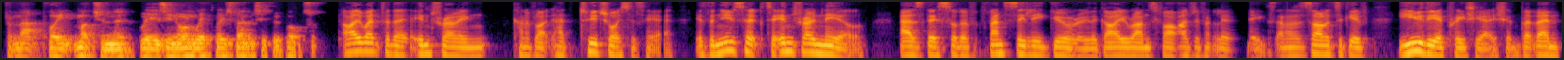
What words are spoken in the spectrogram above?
from that point, much in the ways he normally plays fantasy football. So. I went for the introing, kind of like had two choices here. Is the news hook to intro Niall as this sort of fantasy league guru, the guy who runs five different leagues, and I decided to give you the appreciation. But then,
